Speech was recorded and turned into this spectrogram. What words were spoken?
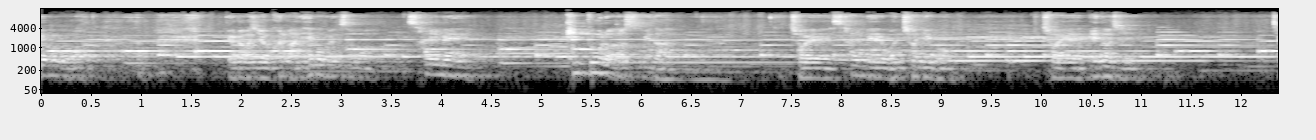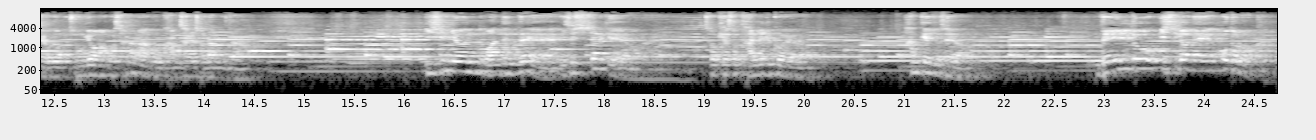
해보고 여러 가지 역할 많이 해보면서 삶의 기쁨을 얻었습니다. 저의 삶의 원천이고 저의 에너지 제가 너무 존경하고 사랑하고 감사를 전합니다. 20년 왔는데 이제 시작이에요. 저 계속 달릴 거예요. 함께 해주세요. 내일도 이 시간에 오도록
